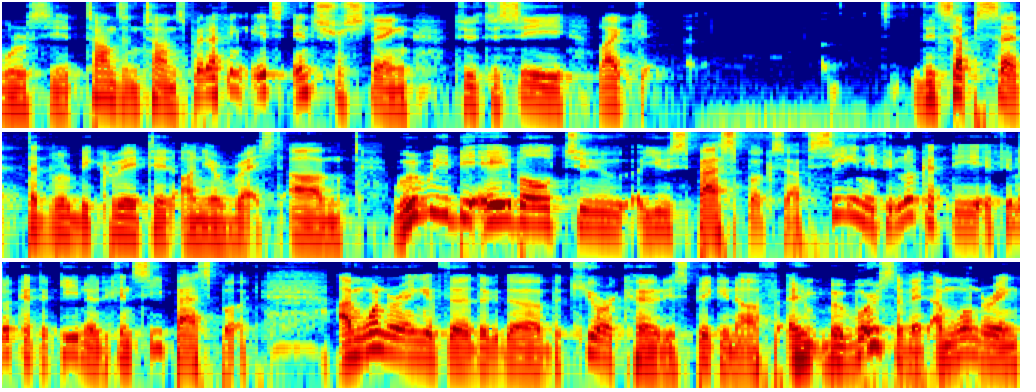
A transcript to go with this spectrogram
we'll see tons and tons. But I think it's interesting to to see like the subset that will be created on your wrist. Um, will we be able to use Passbook? So I've seen if you look at the if you look at the keynote, you can see Passbook. I'm wondering if the the, the, the QR code is big enough, and the worst of it, I'm wondering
